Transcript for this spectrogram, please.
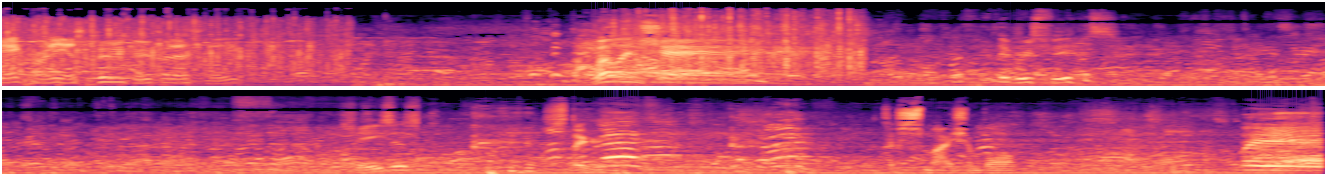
Shea Kearney is too good for this league. Well in Shea. The Bruce face. Jesus. Stupid. It's a smashing ball. Wait.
